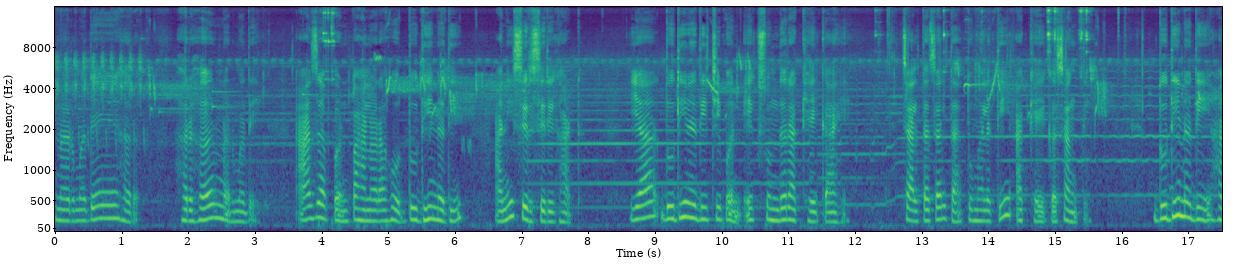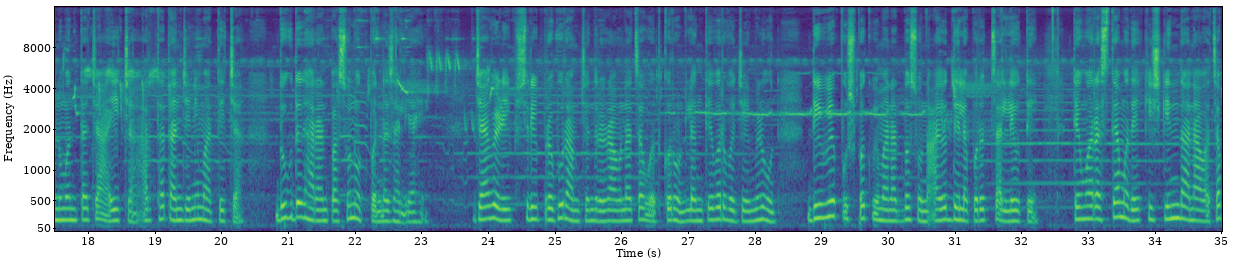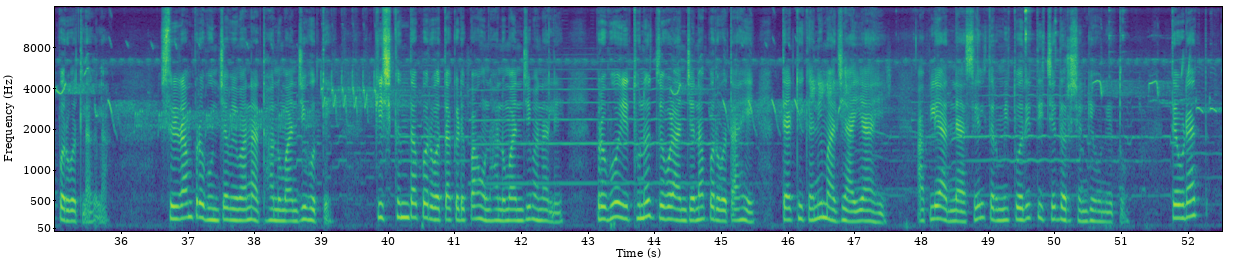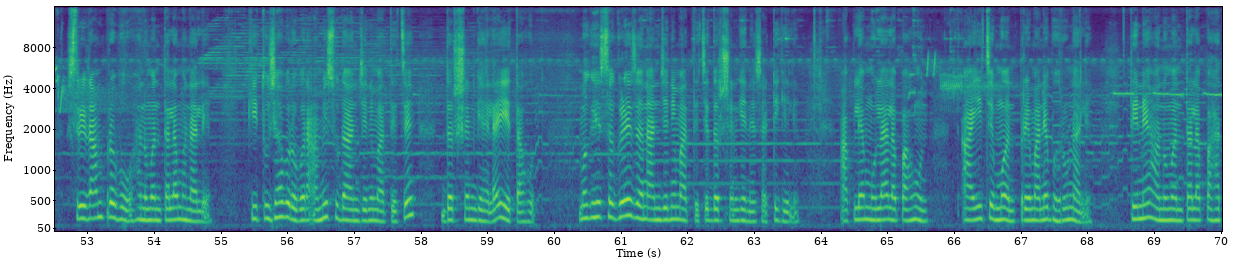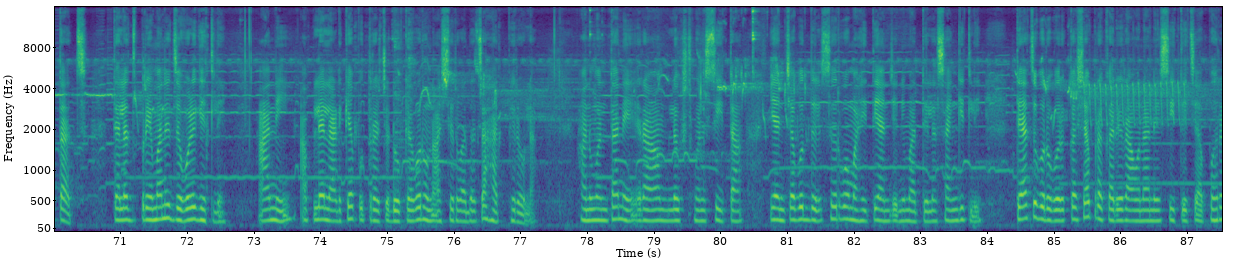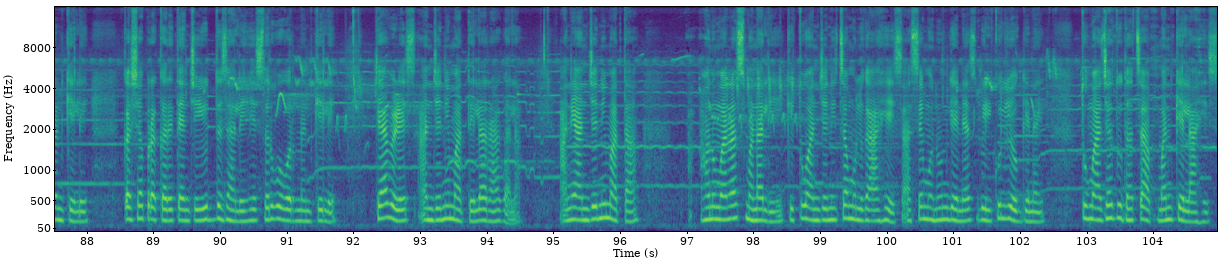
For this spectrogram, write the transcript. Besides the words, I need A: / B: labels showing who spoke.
A: नर्मदे हर हर हर नर्मदे. आज आपण पाहणार आहोत दुधी नदी आणि सिरसिरी घाट. या दुधी नदीची पण एक सुंदर आख्यायिका आहे. चालता चालता तुम्हाला ती आख्यायिका सांगते. दुधी नदी हनुमंताच्या आईच्या अर्थात अंजनी मातेच्या दुग्धधारांपासून उत्पन्न झाली आहे. ज्यावेळी श्री प्रभू रामचंद्र रावणाचा वध करून लंकेवर विजय मिळवून दिव्य पुष्पक विमानात बसून अयोध्येला परत चालले होते तेव्हा रस्त्यामध्ये किशकिंदा नावाचा पर्वत लागला. श्रीराम प्रभूंच्या विमानात हनुमानजी होते. किशकिंदा पर्वताकडे पाहून हनुमानजी म्हणाले प्रभू इथूनच जवळ अंजना पर्वत आहे त्या ठिकाणी माझी आई आहे. आपली आज्ञा असेल तर मी त्वरित तिचे दर्शन घेऊन येतो. तेवढ्यात श्रीराम प्रभू हनुमंताला म्हणाले की तुझ्याबरोबर आम्ही सुद्धा अंजनी मातेचे दर्शन घ्यायला येत आहोत. मग हे सगळेजण अंजनी मातेचे दर्शन घेण्यासाठी गेले. आपल्या मुलाला पाहून आईचे मन प्रेमाने भरून आले. तिने हनुमंताला पाहताच त्याला प्रेमाने जवळ घेतले आणि आपल्या लाडक्या पुत्राच्या डोक्यावरून आशीर्वादाचा हात फिरवला. हनुमंताने राम लक्ष्मण सीता यांच्याबद्दल सर्व माहिती अंजनी मातेला सांगितली. त्याचबरोबर कशा प्रकारे रावणाने सीतेचे अपहरण केले कशा प्रकारे त्यांचे युद्ध झाले हे सर्व वर्णन केले त्यावेळेस अंजनी मातेला राग आला. आणि अंजनी माता हनुमानास म्हणाली की तू अंजनीचा मुलगा आहेस असे म्हणून घेण्यास बिलकुल योग्य नाही. तू माझ्या दुधाचा अपमान केला आहेस.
